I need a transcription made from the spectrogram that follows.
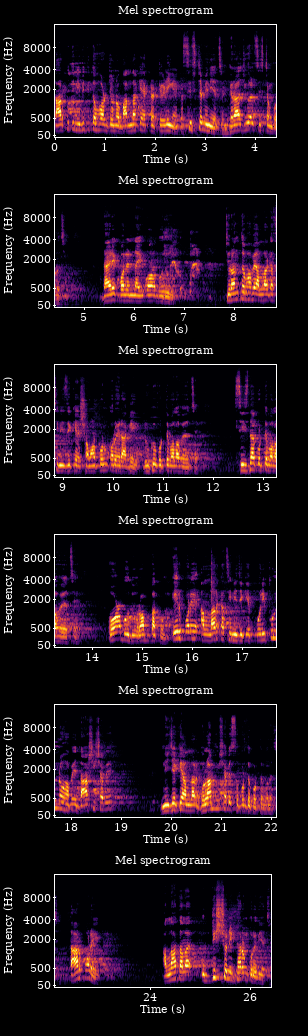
তার প্রতি নিবেদিত হওয়ার জন্য বান্দাকে একটা ট্রেনিং, একটা সিস্টেমে নিয়েছেন, গ্রাজুয়াল সিস্টেম করেছেন। ডাইরেক্ট বলেন নাই ও বুধু চূড়ান্তভাবে আল্লাহর কাছে নিজেকে সমর্পণ করার আগে রুকু করতে বলা হয়েছে, সিজদা করতে বলা হয়েছে। ও বুধু রব্বাকুম। এরপরে আল্লাহর কাছে নিজেকে পরিপূর্ণভাবে দাস হিসাবে নিজেকে আল্লাহর গোলাম হিসাবে সুপর্দ করতে বলেছে। তারপরে আল্লাহ তালা উদ্দেশ্য নির্ধারণ করে দিয়েছে।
